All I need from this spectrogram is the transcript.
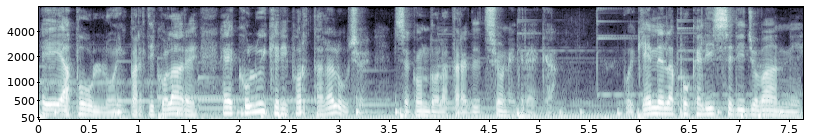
e Apollo in particolare è colui che riporta la luce, secondo la tradizione greca. Poiché nell'Apocalisse di Giovanni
